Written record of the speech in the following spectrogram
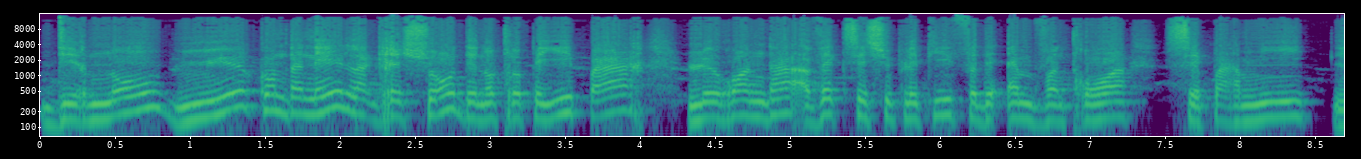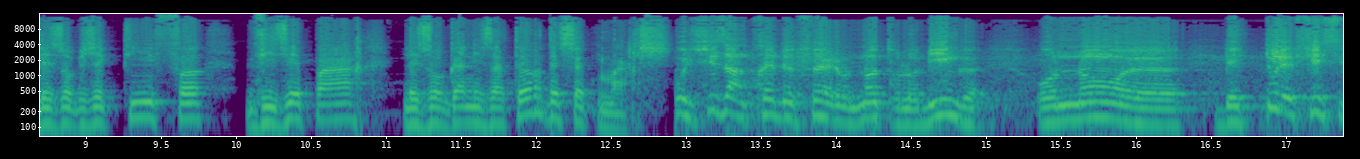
Dire non, mieux condamner l'agression de notre pays par le Rwanda avec ses supplétifs de M23, c'est parmi les objectifs visés par les organisateurs de cette marche. Je suis en train de faire notre lobbying au nom euh, de tous les fils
